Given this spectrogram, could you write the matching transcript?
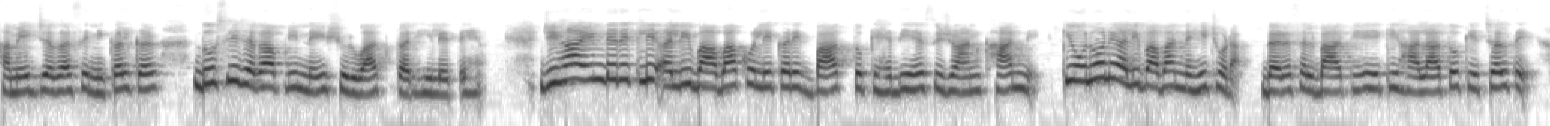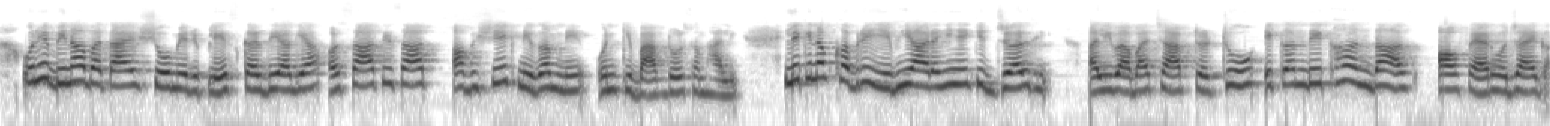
हम एक जगह से निकलकर दूसरी जगह अपनी नई शुरुआत कर ही लेते हैं। जी हाँ इनडायरेक्टली अली बाबा को लेकर एक बात तो कह दी है सुजान खान ने कि उन्होंने अली बाबा नहीं छोड़ा। दरअसल बात यह है कि हालातों के चलते उन्हें बिना बताए शो में रिप्लेस कर दिया गया और साथ ही साथ अभिषेक निगम ने उनकी बागडोर संभाली। लेकिन अब खबरें ये भी आ रही हैं कि जल्द ही अली बाबा चैप्टर टू एक अनदेखा अंदाज ऑफ़ एयर हो जाएगा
